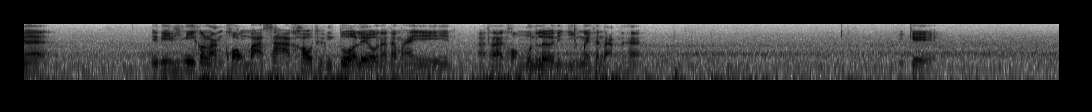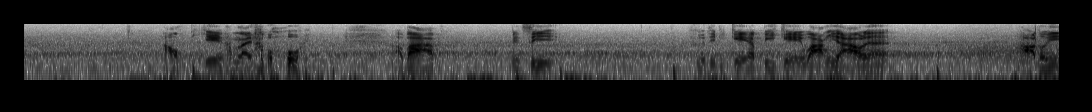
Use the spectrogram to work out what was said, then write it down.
นะฮะดีที่มีกองหลังของบาร์ซ่าเข้าถึงตัวเร็วนะทำให้อ่าทางด้านของมุลเลอร์นี่ยิงไม่ถนัดนะฮะปิเก้เอาปิเก้ทำอะไรครับโอ้โห เอาบ้าครับเมสซี่คือที่ปิเก้ครับปิเก้วางยาวเลยฮะเอาตัวนี้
